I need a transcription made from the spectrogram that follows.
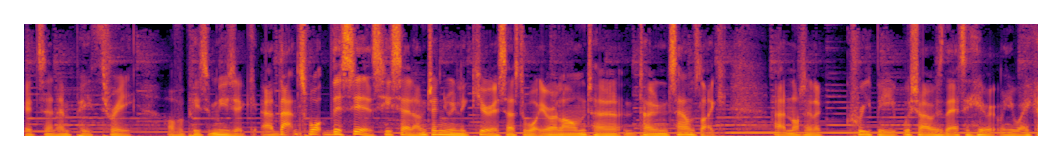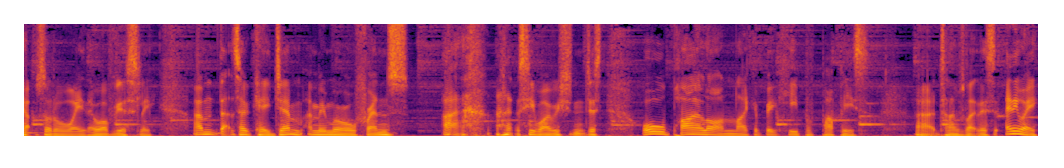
it's an MP3 of a piece of music. Uh, that's what this is, he said. I'm genuinely curious as to what your alarm tone, tone sounds like. Uh, not in a creepy, wish I was there to hear it when you wake up sort of way, though, obviously. Um, that's okay, Jem. I mean, we're all friends. I, I don't see why we shouldn't just all pile on like a big heap of puppies uh, at times like this. Anyway,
